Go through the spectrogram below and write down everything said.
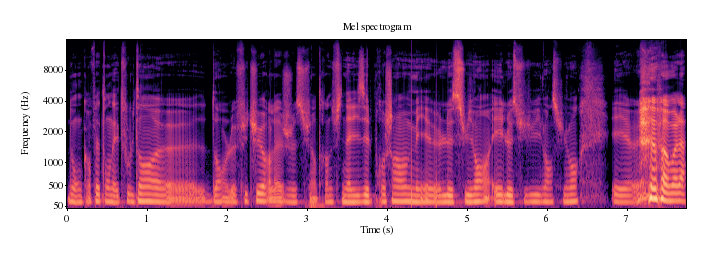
Donc en fait, on est tout le temps euh, dans le futur. Là, je suis en train de finaliser le prochain, mais euh, le suivant et le suivant suivant. Et euh, enfin voilà,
